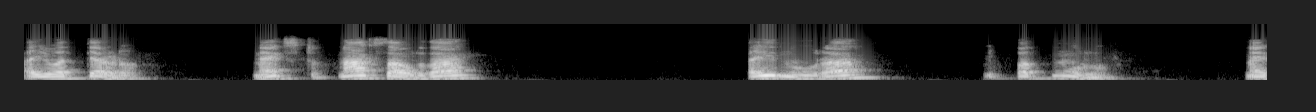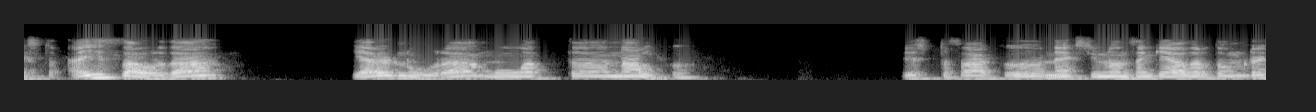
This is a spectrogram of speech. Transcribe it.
ಐವತ್ತೆರಡು. ನೆಕ್ಸ್ಟ್ ನಾಲ್ಕ್ ಸಾವಿರದ ಐದ್ನೂರ ಇಪ್ಪತ್ಮೂರು ನೆಕ್ಸ್ಟ್ ಐದ್ ಸಾವಿರದ ಎರಡ್ ನೂರ ಮೂವತ್ತ ನಾಲ್ಕು ಇಷ್ಟ ಸಾಕು. ನೆಕ್ಸ್ಟ್ ಇನ್ನೊಂದ್ ಸಂಖ್ಯೆ ಯಾವ್ದಾರು ತಗೊಂಡ್ರಿ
